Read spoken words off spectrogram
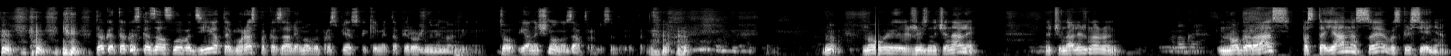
только, только сказал слово диета, ему раз показали новый проспект с какими-то пирожными новыми. То я начну, но завтра. ну, новую жизнь начинали? Начинали же, много раз. Много раз, постоянно с воскресенья.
